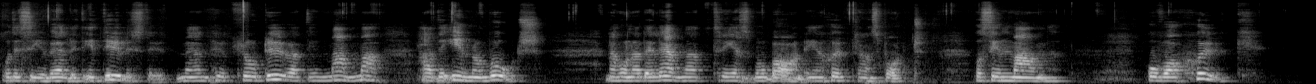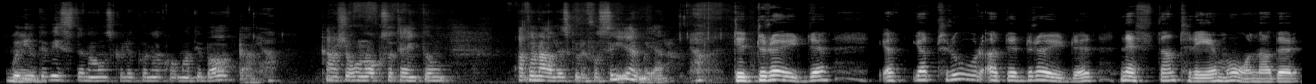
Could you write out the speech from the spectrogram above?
Och det ser ju väldigt idylliskt ut. Men hur tror du att din mamma hade inombords när hon hade lämnat tre små barn i en sjuktransport och sin man och var sjuk och mm. inte visste när hon skulle kunna komma tillbaka. Ja. Kanske hon också tänkte att hon aldrig skulle få se er mer. Ja, det dröjde. Jag, jag, tror att det dröjde nästan tre månader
